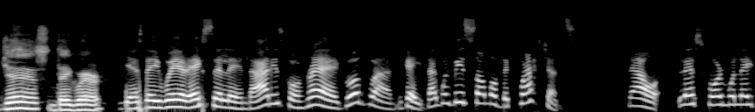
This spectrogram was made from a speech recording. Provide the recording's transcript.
Yes, they were. Yes, they were. Excellent. That is correct. Good one. Okay, that will be some of the questions. Now, let's formulate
